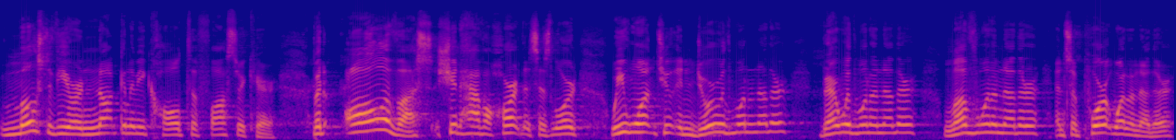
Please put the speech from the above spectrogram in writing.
Most of you are not going to be called to foster care. But all of us should have a heart that says, Lord, we want to endure with one another, bear with one another, love one another, and support one another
